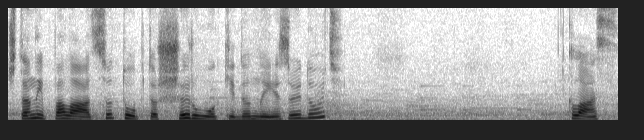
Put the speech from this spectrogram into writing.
штани палацу, тобто широкі донизу йдуть. Клас.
